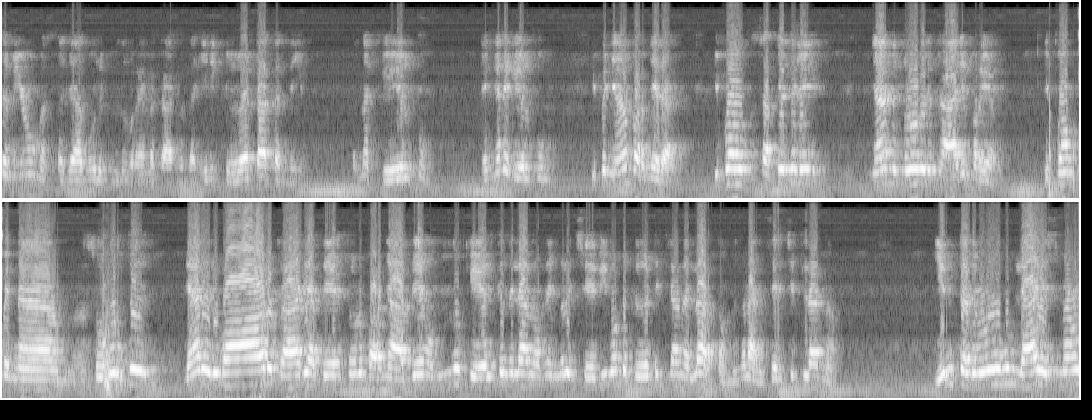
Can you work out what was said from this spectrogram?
സമയവും മസ്തജാബുലക്കും എന്ന് പറയാനുള്ള കാരണം എന്താ ഇനി കേട്ടാൽ തന്നെയും. എന്നാ കേൾക്കും. എങ്ങനെ കേൾക്കും? ഇപ്പൊ ഞാൻ പറഞ്ഞുതരാം. ഇപ്പൊ സത്യത്തിൽ ഞാൻ നിങ്ങളോട് ഒരു കാര്യം പറയാം. ഇപ്പം പിന്നെ സുഹൃത്ത് ഞാൻ ഒരുപാട് കാര്യം അദ്ദേഹത്തോട് പറഞ്ഞ അദ്ദേഹം ഒന്നും കേൾക്കുന്നില്ല എന്ന് പറഞ്ഞാൽ നിങ്ങൾ ചെവി കൊണ്ട് കേട്ടിട്ടില്ല എന്നല്ല അർത്ഥം. നിങ്ങൾ അനുസരിച്ചിട്ടില്ല എന്നാണ് ഇൻ തരുവും ലാ യസ്മഉ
